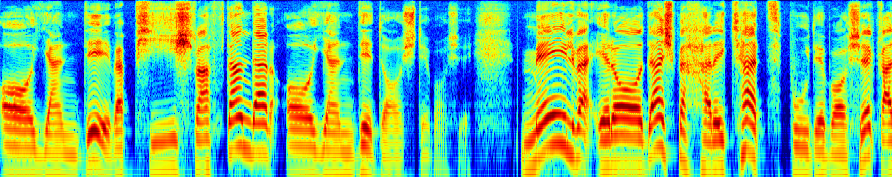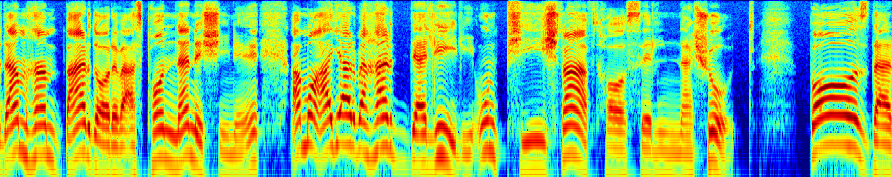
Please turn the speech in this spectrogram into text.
آینده و پیش رفتن در آینده داشته باشه. میل و ارادش به حرکت بوده باشه قدم هم برداره و از پا ننشینه اما اگر به هر دلیلی اون پیشرفت حاصل نشد باز در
